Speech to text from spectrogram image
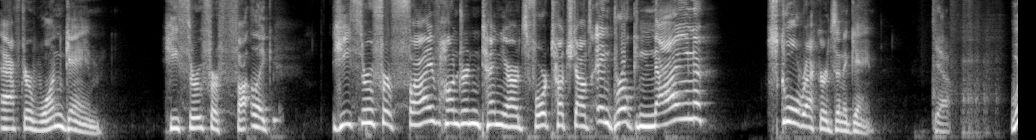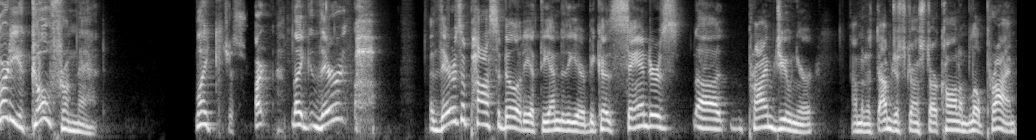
after one game, he threw for fi- like he threw for 510 yards, four touchdowns, and broke nine school records in a game. Yeah. Where do you go from that? Like, Just are like there there's a possibility at the end of the year because Sanders uh Prime Junior, I'm gonna I'm just gonna start calling him Lil Prime.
